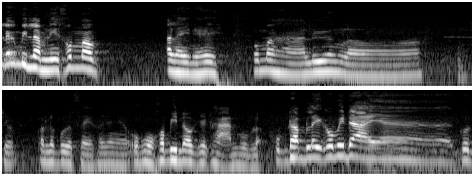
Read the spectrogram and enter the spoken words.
เรื่องบินลำนี้เขามาอะไรเนี่ยเขามาหาเรื่องเหรอ ผมจะเอาระเบิดใส่เขายังไง โอ้โหเขาบินออกจากฐานผมแล้ว ผมทำอะไรก็ไม่ได้อะ กด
